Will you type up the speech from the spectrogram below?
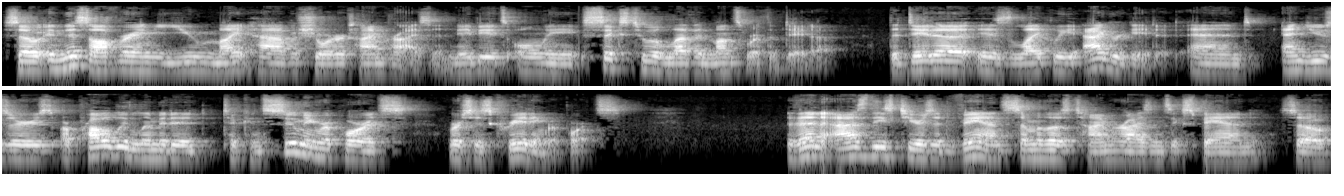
So in this offering, you might have a shorter time horizon. Maybe it's only six to 11 months worth of data. The data is likely aggregated and end users are probably limited to consuming reports versus creating reports. Then as these tiers advance, some of those time horizons expand. So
